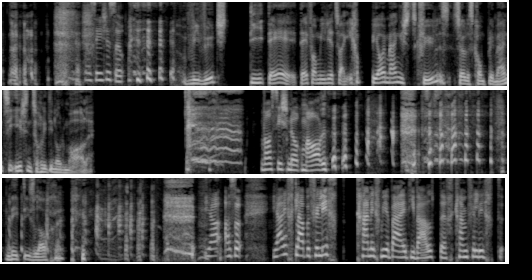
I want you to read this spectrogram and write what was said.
das ist so. Wie würdest die, der, der Familienzweig. Ich habe bei euch manchmal das Gefühl, es soll ein Kompliment sein, ihr seid so ein bisschen die Normalen. Was ist normal? Nicht dein Lachen. Ja, also, ja, ich glaube, vielleicht kenne ich wie beide Welten. Ich kenne vielleicht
